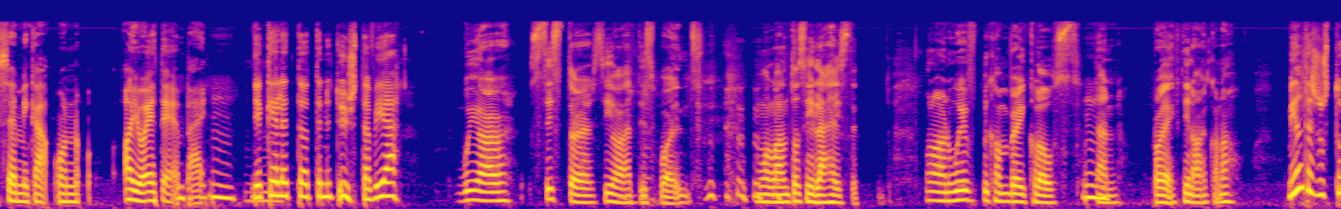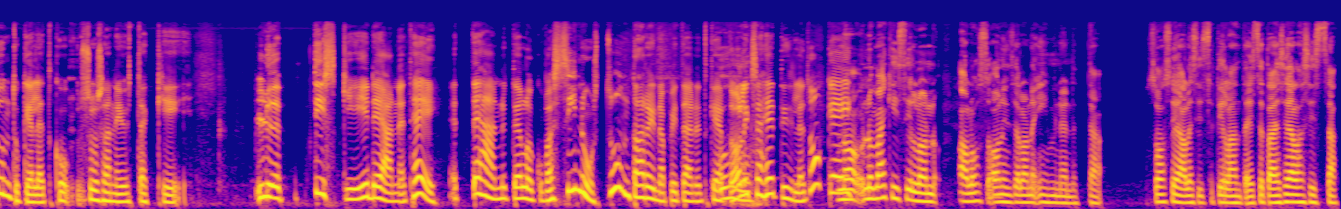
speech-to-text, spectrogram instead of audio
se mikä on ajo eteenpäin. Mm. Ja kelle te olette nyt ystäviä? We are sisters jo at this point. Me ollaan tosi läheistä. Me ollaan, we've become very close mm. tämän projektin aikana. Miltä susta tuntui, Kellet, kun Susani yhtäkkiä lyö tiski idean, että hei, että tehdään nyt elokuva sinusta, sun tarina pitää nyt kertoa. Oho. Oliko sä heti silleen, että okei, No, no mäkin silloin alussa olin sellainen ihminen, että sosiaalisissa tilanteissa tai sellaisissa,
